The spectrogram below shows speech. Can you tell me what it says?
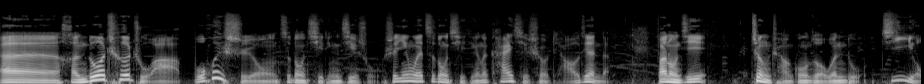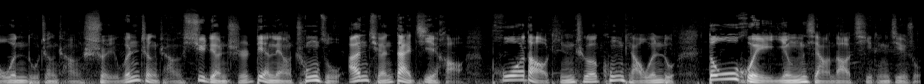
呃，很多车主啊不会使用自动启停技术，是因为自动启停的开启是有条件的，发动机正常工作温度、机油温度正常、水温正常、蓄电池电量充足、安全带系好、坡道停车、空调温度都会影响到启停技术，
